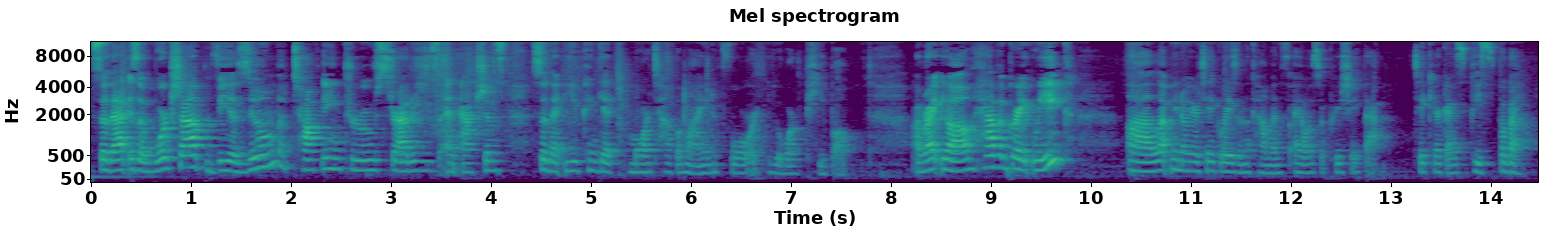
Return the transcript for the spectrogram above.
So, that is a workshop via Zoom talking through strategies and actions so that you can get more top of mind for your people. All right, y'all, have a great week. Uh, let me know your takeaways in the comments. I always appreciate that. Take care, guys. Peace. Bye bye.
